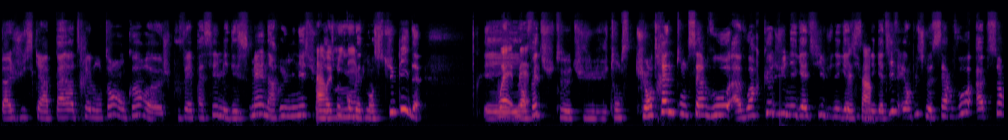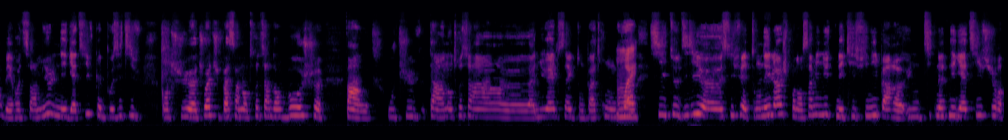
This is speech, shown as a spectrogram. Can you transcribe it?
bah, jusqu'à pas très longtemps encore, je pouvais passer mais des semaines à ruminer sur des trucs complètement stupides. Et, en fait, tu, te, tu, ton, tu entraînes ton cerveau à voir que du négatif, du négatif, du négatif. Et en plus, le cerveau absorbe et retient mieux le négatif que le positif. Quand tu, euh, tu vois, tu passes un entretien d'embauche, enfin, où tu as un entretien euh, annuel avec ton patron, ouais. s'il te dit, euh, s'il fait ton éloge pendant 5 minutes, mais qui finit par une petite note négative sur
